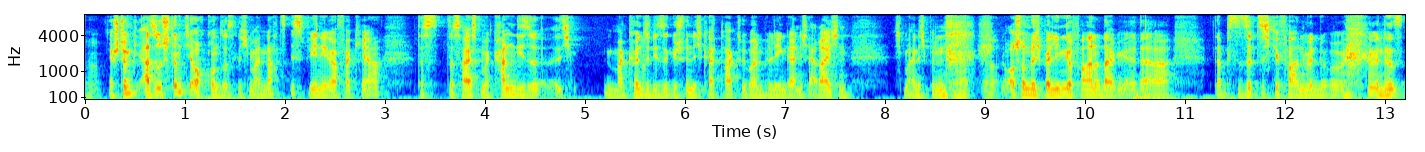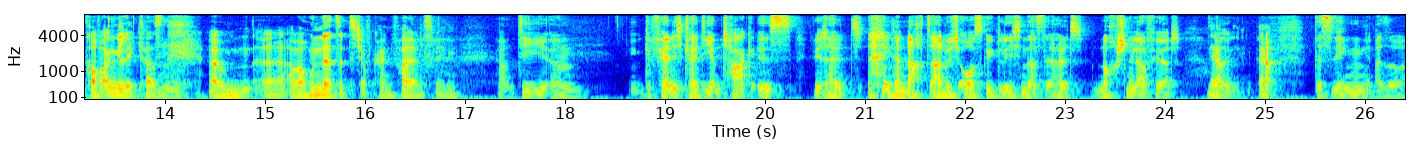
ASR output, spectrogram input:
Ja. ja stimmt, also es stimmt ja auch grundsätzlich. Ich meine, nachts ist weniger Verkehr. Das, das heißt, man kann diese, ich, man könnte diese Geschwindigkeit tagsüber in Berlin gar nicht erreichen. Ich meine, ich bin, ja, ja. auch schon durch Berlin gefahren und da, da, da bist du 70 gefahren, wenn du, wenn du es drauf angelegt hast. Mhm. Ähm, äh, aber 170 auf keinen Fall, deswegen. Ja, und die ähm, Gefährlichkeit, die am Tag ist, wird halt in der Nacht dadurch ausgeglichen, dass er halt noch schneller fährt. Ja, also, ja. Deswegen, also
